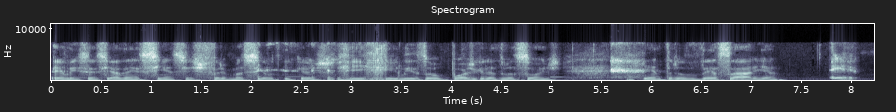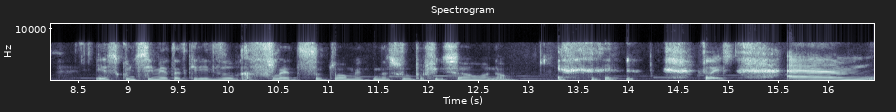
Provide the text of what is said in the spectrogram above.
É licenciada em Ciências Farmacêuticas e realizou pós-graduações dentro dessa área. É. Esse conhecimento adquirido reflete-se atualmente na sua profissão ou não? pois, um,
